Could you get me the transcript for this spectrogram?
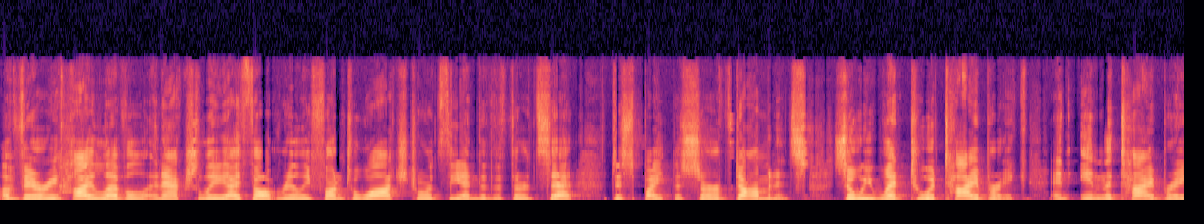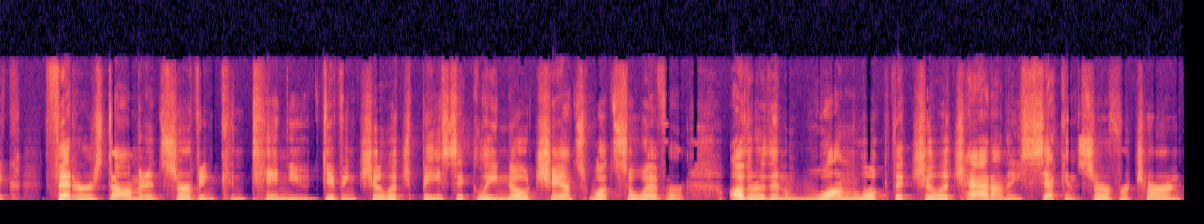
a very high level, and actually, I thought really fun to watch towards the end of the third set, despite the serve dominance. So we went to a tiebreak, and in the tiebreak, Federer's dominant serving continued, giving Cilic basically no chance whatsoever, other than one look that Cilic had on a second serve return,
